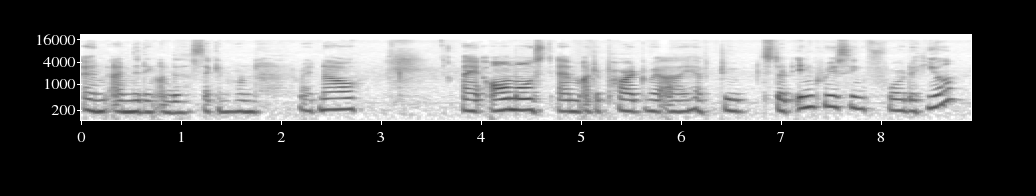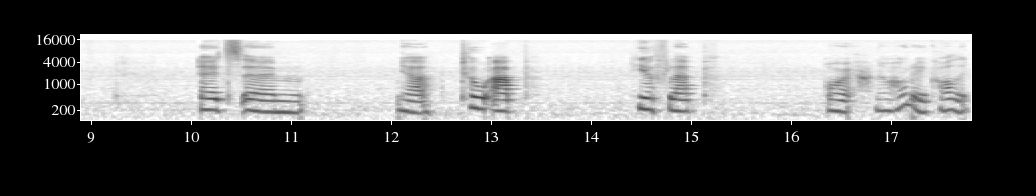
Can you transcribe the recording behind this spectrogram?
and I'm knitting on the second one right now. I almost am at a part where I have to start increasing for the heel. It's um yeah, toe up, heel flap, or now how do you call it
